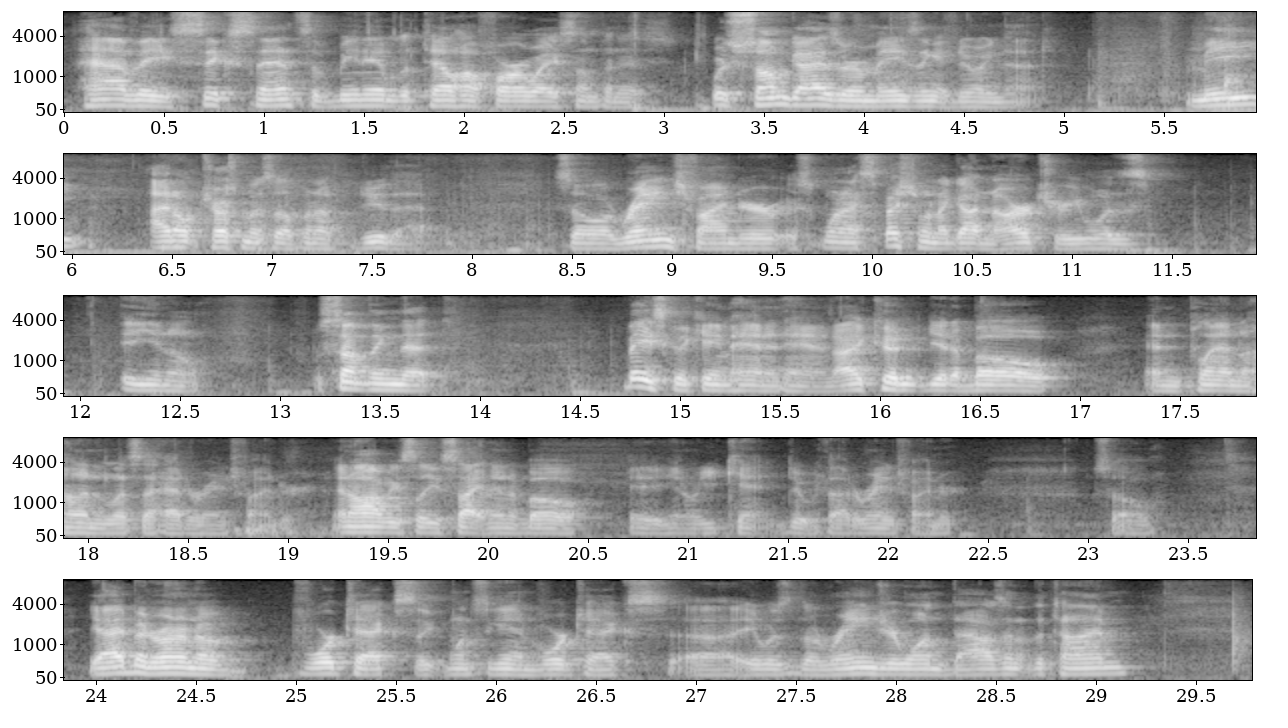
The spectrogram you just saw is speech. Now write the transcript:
have a sixth sense of being able to tell how far away something is. Which some guys are amazing at doing that. Me, I don't trust myself enough to do that. So a rangefinder, when I, especially when I got into archery, was, you know, something that basically came hand in hand. I couldn't get a bow and plan to hunt unless I had a rangefinder. And obviously, sighting in a bow, eh, you know, you can't do it without a rangefinder. So, yeah, I've been running a Vortex once again. Vortex. Uh, it was the Ranger 1000 at the time.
